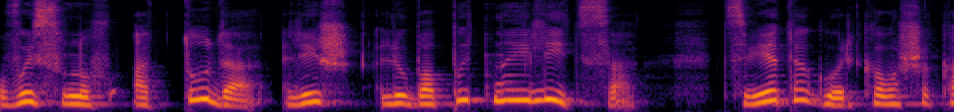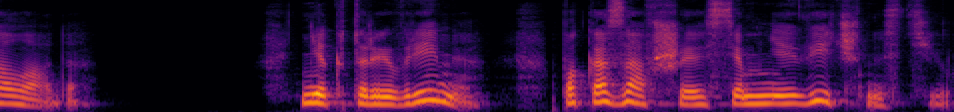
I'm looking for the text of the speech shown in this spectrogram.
высунув оттуда лишь любопытные лица цвета горького шоколада. Некоторое время, показавшееся мне вечностью,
